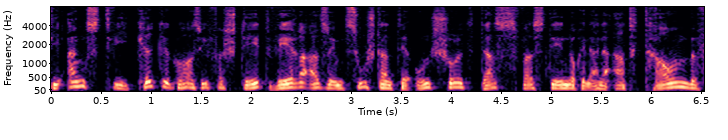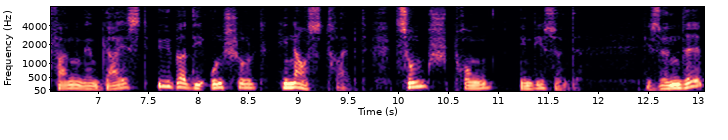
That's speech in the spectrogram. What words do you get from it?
Die Angst, wie Kierkegaard sie versteht, wäre also im Zustand der Unschuld das, was den noch in einer Art Traum befangenen Geist über die Unschuld hinaustreibt, zum Sprung in die Sünde. Die Sünde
